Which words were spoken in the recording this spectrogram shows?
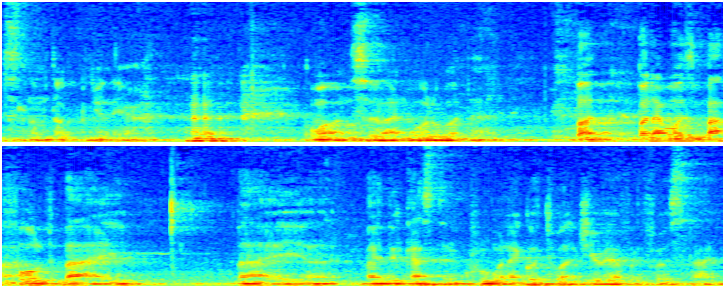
Slumdog Millionaire won, so I know all about that. But but I was baffled by by uh, by the cast and crew when I got to Algeria for the first time.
